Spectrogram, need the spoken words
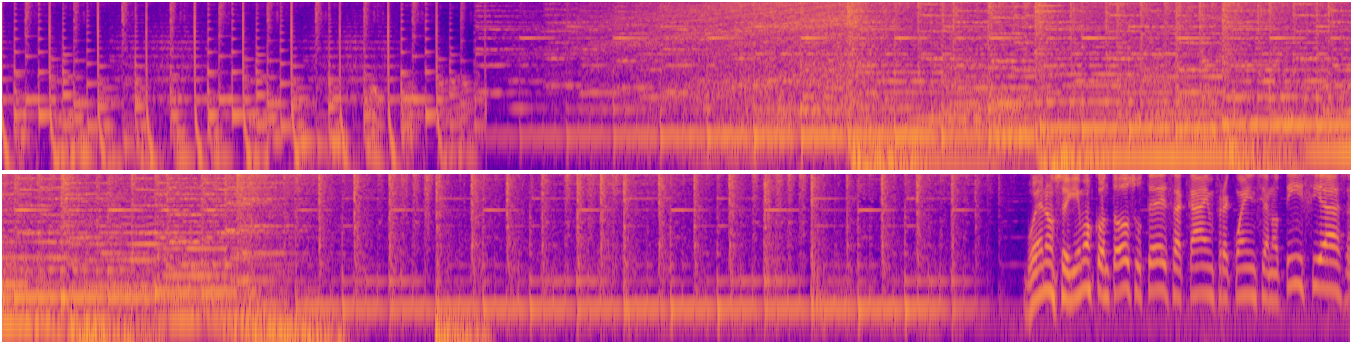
Bueno, seguimos con todos ustedes acá en Frecuencia Noticias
